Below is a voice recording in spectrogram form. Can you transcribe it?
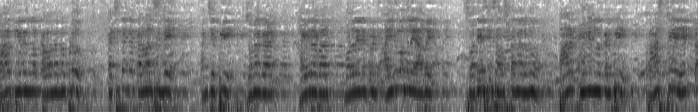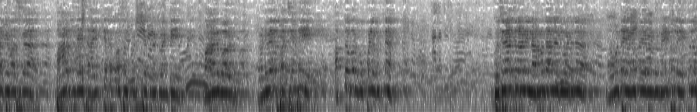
భారత్ యూనియన్ కలవనన్నప్పుడు ఖచ్చితంగా కలవాల్సిందే అని చెప్పి జునాగఢ్ హైదరాబాద్ మొదలైనటువంటి ఐదు వందల యాభై స్వదేశీ సంస్థానాలను భారత్ యూనియన్లో కలిపి రాష్ట్రీయ ఏకతా దివాస్గా భారతదేశ ఐక్యత కోసం కృషి చేసినటువంటి మహానుభావుడు. రెండు వేల పద్దెనిమిది అక్టోబర్ ముప్పై ఒకటిన గుజరాత్లోని నర్మదా నది ఒడ్డున నూట ఎనభై రెండు మీటర్ల ఎత్తులో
